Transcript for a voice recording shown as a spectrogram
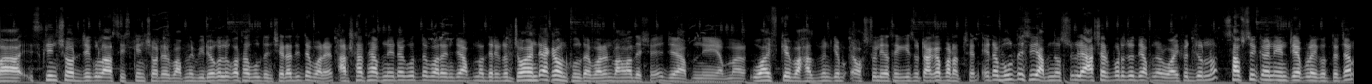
বা স্ক্রিনশট যেগুলো আছে স্ক্রিনশটের বা আপনি ভিডিও কলে কথা বলতেন, সেটা দিতে পারেন, আর সাথে আপনি এটা করতে পারেন যে আপনাদের একটা জয়েন্ট অ্যাকাউন্ট খুলতে পারেন বাংলাদেশে যে আপনি আপনার ওয়াইফকে বা হাজবেন্ডকে অস্ট্রেলিয়া থেকে কিছু টাকা পাঠাচ্ছেন। এটা বলতেছি, আপনি অস্ট্রেলিয়া আসার পরে যদি আপনার ওয়াইফের জন্য সাবসিকুয়েন্ট এন্ট্রি অ্যাপ্লাই করতে চান,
